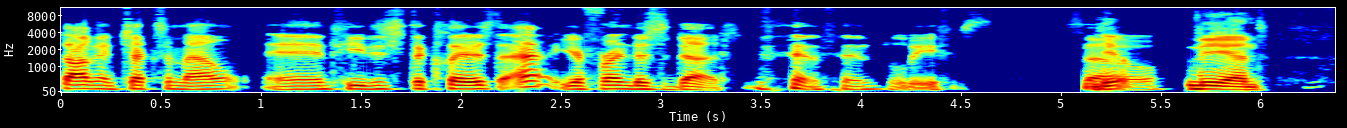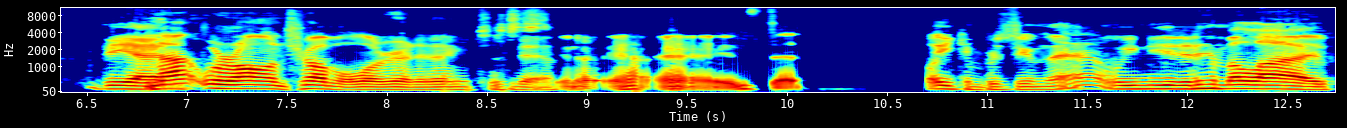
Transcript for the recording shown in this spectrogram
Dogen checks him out, and he just declares that ah, your friend is dead, and then leaves. So The end. the end. Not we're all in trouble or anything. Just Yeah. you know, yeah, it's dead. Well, you can presume that. We needed him alive.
